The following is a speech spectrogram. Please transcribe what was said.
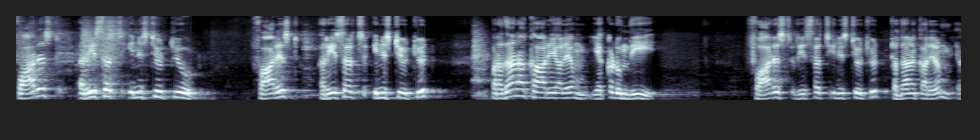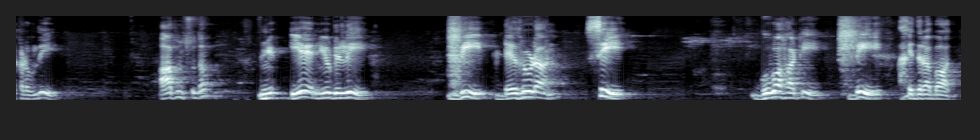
forest research institute forest research institute ప్రధాన కార్యాలయం ఎక్కడుంది? ఫారెస్ట్ రీసెర్చ్ ఇన్స్టిట్యూట్ ప్రధాన కార్యాలయం ఎక్కడ ఉంది ఆప్షన్ చూద్దాం. New A New Delhi B Dehradun C Guwahati D Hyderabad.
